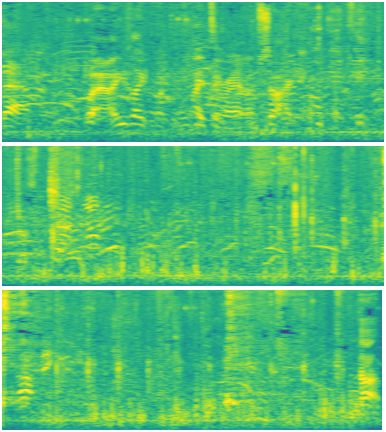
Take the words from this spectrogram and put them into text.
That? Wow, he's like fucking he gets around. I'm sorry. Top.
